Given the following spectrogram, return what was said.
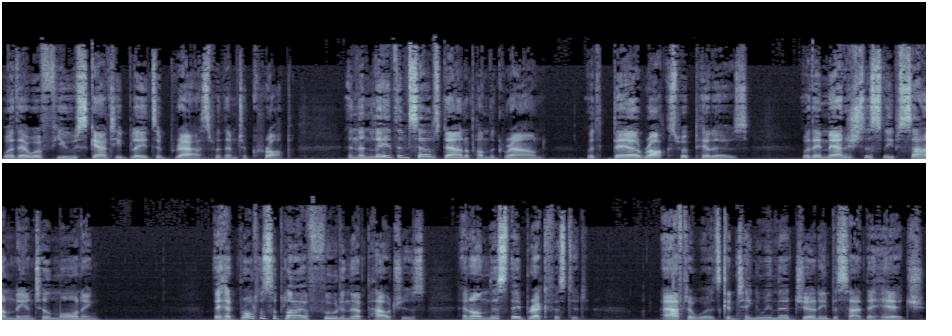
where there were few scanty blades of grass for them to crop, and then laid themselves down upon the ground, with bare rocks for pillows, where they managed to sleep soundly until morning. They had brought a supply of food in their pouches, and on this they breakfasted, afterwards continuing their journey beside the hedge.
